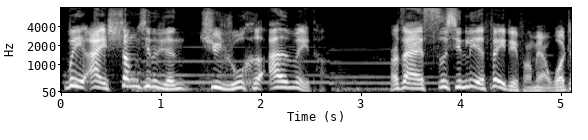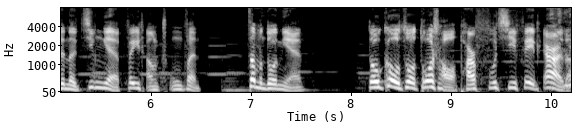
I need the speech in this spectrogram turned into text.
为爱伤心的人去如何安慰他。而在撕心裂肺这方面，我真的经验非常充分，这么多年，都够做多少盘夫妻肺片的。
